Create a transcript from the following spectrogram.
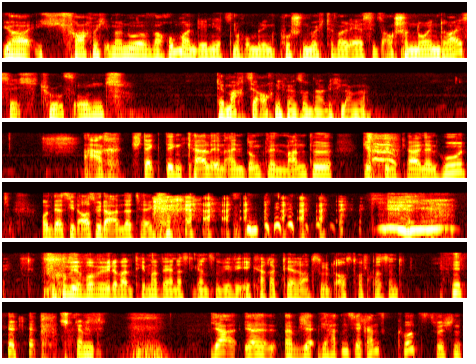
Ja, ich frage mich immer nur, warum man den jetzt noch unbedingt pushen möchte, weil er ist jetzt auch schon 39, Truth, und der macht's ja auch nicht mehr sonderlich lange. Ach, steckt den Kerl in einen dunklen Mantel, gibt dem Kerl einen Hut und der sieht aus wie der Undertaker. Wo wir, wo wir wieder beim Thema wären, dass die ganzen WWE-Charaktere absolut austauschbar sind. Stimmt. Ja, ja, äh, wir, wir hatten es ja ganz kurz zwischen,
